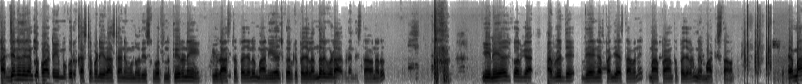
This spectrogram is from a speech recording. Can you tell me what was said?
పద్దెనిమిది గంటల పాటు ఈ ముగ్గురు కష్టపడి రాష్ట్రాన్ని ముందుకు తీసుకుపోతున్న తీరుని ఈ రాష్ట్ర ప్రజలు మా నియోజకవర్గ ప్రజలందరూ కూడా అభినందిస్తా ఉన్నారు. ఈ నియోజకవర్గ అభివృద్ధి ధ్యేయంగా పనిచేస్తామని మా ప్రాంత ప్రజలకు మేము మాటిస్తా ఉన్నాం. ఏమ్మా.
